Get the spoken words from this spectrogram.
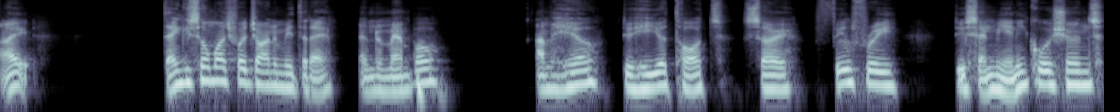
Right? Thank you so much for joining me today. And remember, I'm here to hear your thoughts. So feel free to send me any questions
